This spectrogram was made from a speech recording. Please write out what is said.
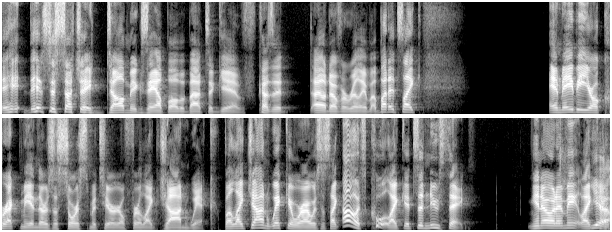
it, this is such a dumb example I'm about to give cuz it I don't know if it really but but it's like and maybe you'll correct me and there's a source material for like John Wick. But like John Wick where I was just like, "Oh, it's cool. Like it's a new thing." You know what I mean? Like Yeah.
